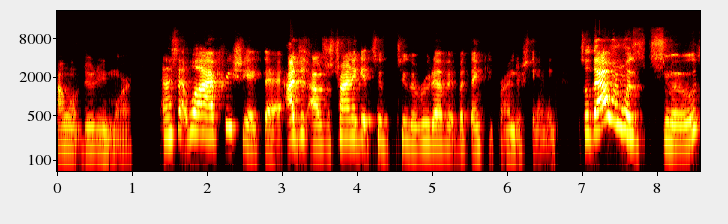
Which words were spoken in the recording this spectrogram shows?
I won't do it anymore. And I said, well, I appreciate that. I just I was just trying to get to to the root of it, but thank you for understanding. So that one was smooth.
